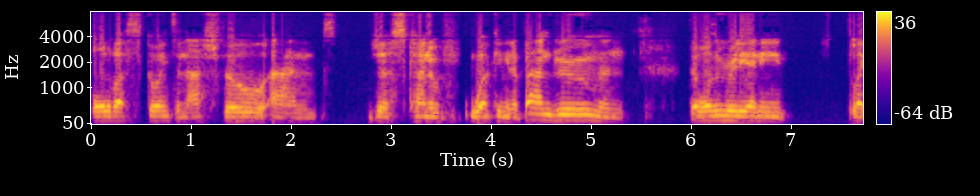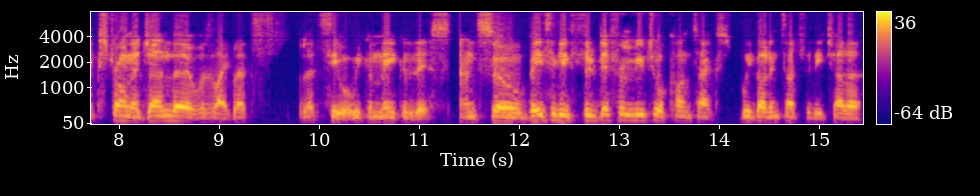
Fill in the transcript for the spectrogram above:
all of us going to Nashville and just kind of working in a band room, and there wasn't really any like strong agenda. It was like let's let's see what we can make of this. And so basically through different mutual contacts, we got in touch with each other.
